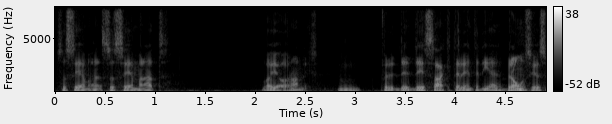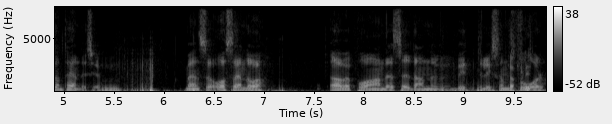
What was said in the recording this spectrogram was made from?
så, ser man, så ser man att... Vad gör han liksom? Mm. För det, det saktade inte ner. Bromsljusen tändes ju. Mm. Men så, och sen då över på andra sidan, bytte liksom spår.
